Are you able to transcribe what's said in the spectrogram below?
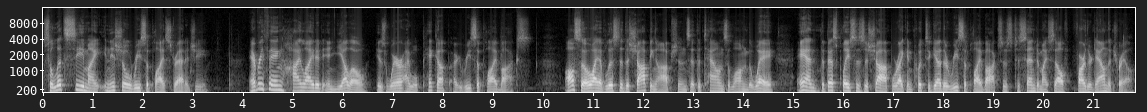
So let's see my initial resupply strategy. Everything highlighted in yellow is where I will pick up a resupply box. Also, I have listed the shopping options at the towns along the way and the best places to shop where I can put together resupply boxes to send to myself farther down the trail.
